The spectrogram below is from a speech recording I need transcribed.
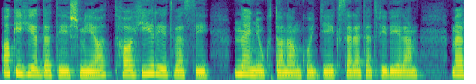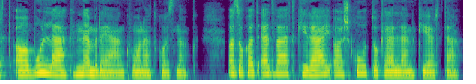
A kihirdetés miatt, ha hírét veszi, ne nyugtalankodjék, szeretett fivérem, mert a bullák nem reánk vonatkoznak. Azokat Edvárd király a skótok ellen kérte,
